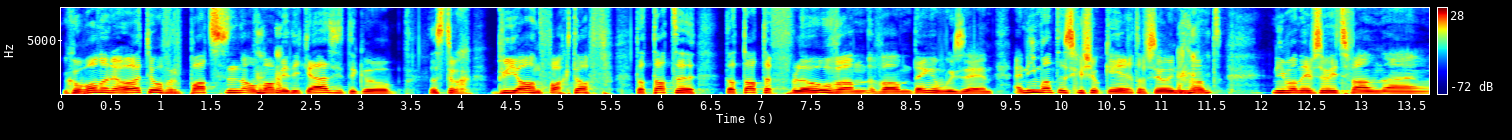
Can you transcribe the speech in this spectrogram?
gewonnen auto verpatsen om aan medicatie te kopen. Dat is toch beyond fucked up. Dat dat de, dat dat de flow van, van dingen moet zijn. En niemand is gechoqueerd of zo. Niemand, niemand heeft zoiets van... eh,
